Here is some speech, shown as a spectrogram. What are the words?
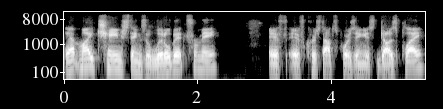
That might change things a little bit for me if if Kristaps Porzingis does play.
